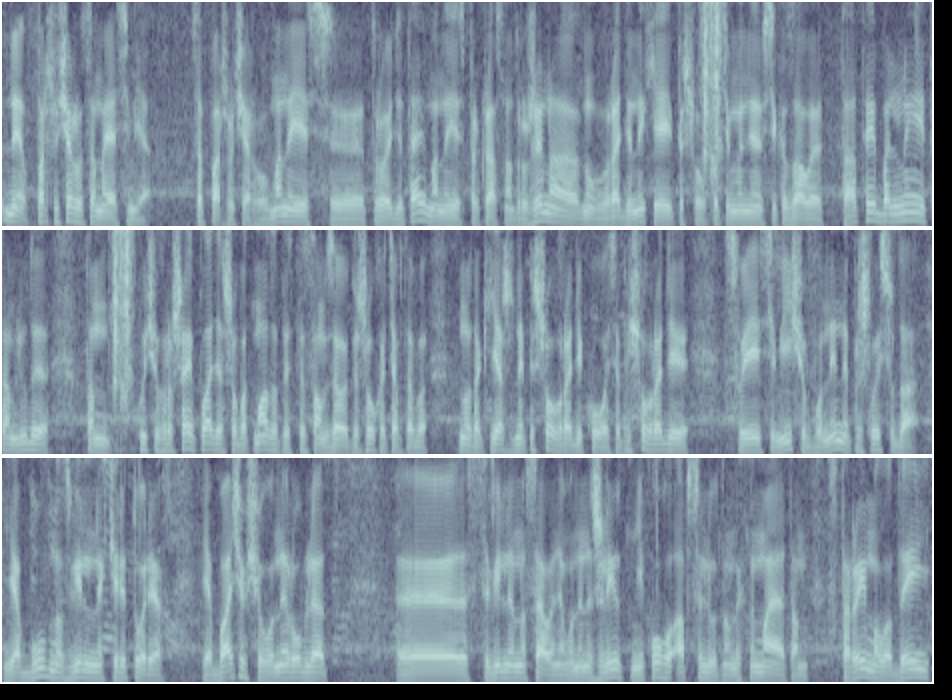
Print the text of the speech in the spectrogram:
Не в першу чергу це моя сім'я. Це в першу чергу. У мене є е, троє дітей, у мене є прекрасна дружина. Ну, раді них я і пішов. Потім мені всі казали, та ти больний, там люди там кучу грошей платять, щоб отмазатись, ти сам взяв і пішов, хоча в тебе. Ну так я ж не пішов раді когось. Я прийшов раді своєї сім'ї, щоб вони не прийшли сюди. Я був на звільнених територіях. Я бачив, що вони роблять. е, З цивільним населенням вони не жаліють нікого абсолютно. В них немає там старий, молодий,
